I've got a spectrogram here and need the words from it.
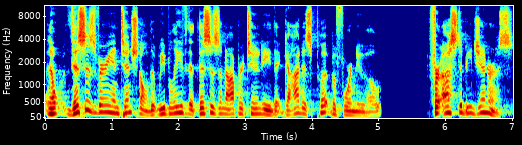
No, this is very intentional that we believe that this is an opportunity that God has put before New Hope for us to be generous.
